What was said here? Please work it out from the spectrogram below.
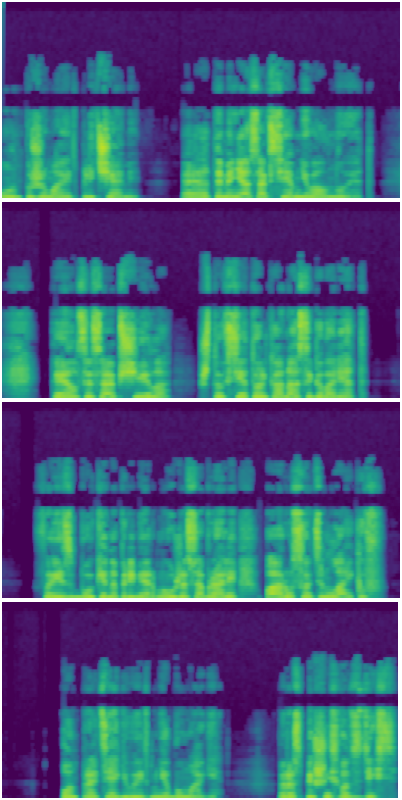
Он пожимает плечами. Это меня совсем не волнует. Кэлси сообщила, что все только о нас и говорят. В Фейсбуке, например, мы уже собрали пару сотен лайков. Он протягивает мне бумаги. Распишись вот здесь.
